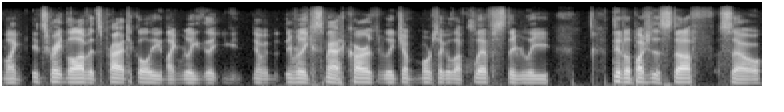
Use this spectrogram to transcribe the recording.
like it's great. A lot of it's practical. You like really, like, you know, they really smash cars, they really jump motorcycles off cliffs, they really did a bunch of this stuff. So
